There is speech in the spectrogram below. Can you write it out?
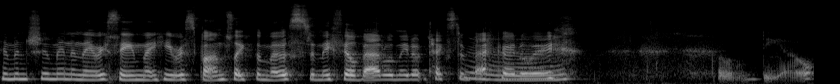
him and Xiumin, and they were saying that he responds like the most, and they feel bad when they don't text him back right away. Poor little Dio.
